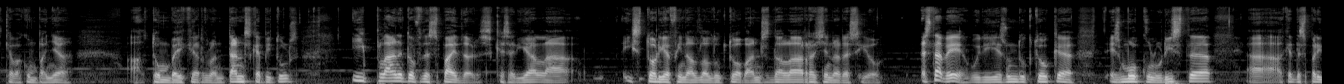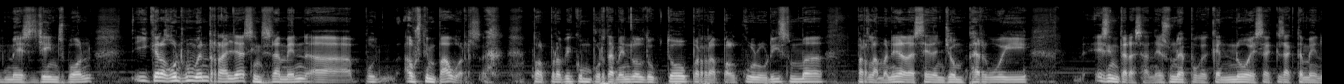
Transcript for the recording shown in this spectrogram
que va acompanyar el Tom Baker durant tants capítols, i Planet of the Spiders, que seria la història final del doctor abans de la regeneració. Està bé, vull dir, és un doctor que és molt colorista, eh, aquest esperit més James Bond, i que en alguns moments ratlla, sincerament, eh, Austin Powers, pel propi comportament del doctor, per, pel colorisme, per la manera de ser d'en John Pertwee... És interessant, és una època que no és exactament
